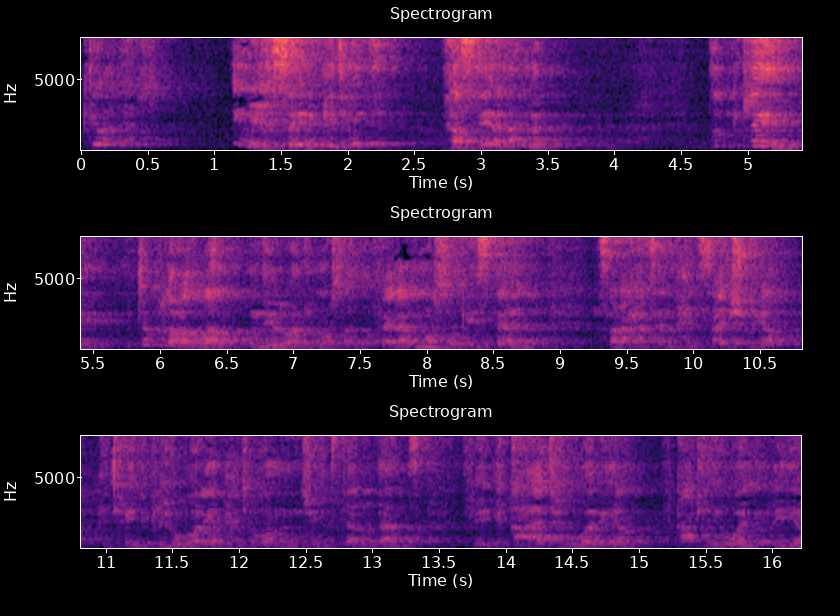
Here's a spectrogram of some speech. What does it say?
قلت له علاش؟ اني خصني كيتميت خاصني أنا ليه؟ نتوكلوا على الله ونديروا هذا ال morceau هذا وفعلا ال morceau كيستاهل. صراحة حيت صعيب شوية حيت فيه ديك الهوارية حيت هو من جهة تارودانت فيه إيقاعات هوارية إيقاعات اللي هي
